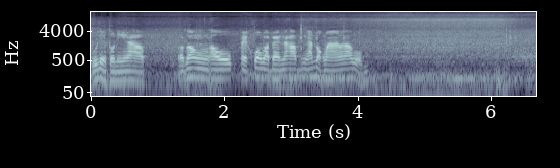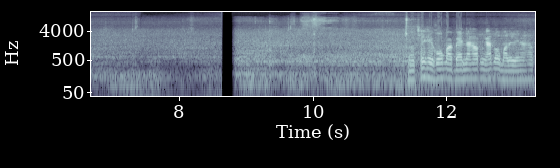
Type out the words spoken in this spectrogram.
บูธเหล็กตัวนี้นะครับ เราต้องเอาไขควงมาแบนนะครับ งัดออกมานะครับผม เรา ใช้ไขควงบาแบนนะครับ งัดออกมาเลยนะครับ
